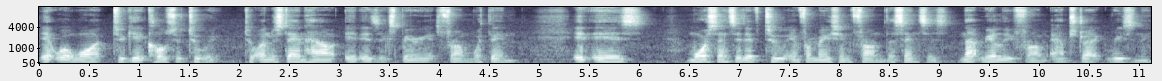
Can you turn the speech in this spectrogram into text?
it will want to get closer to it, to understand how it is experienced from within. It is more sensitive to information from the senses, not merely from abstract reasoning.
